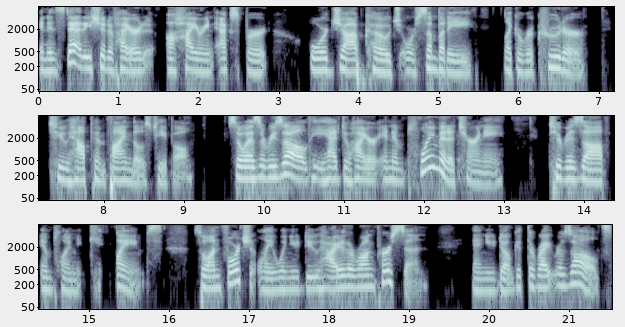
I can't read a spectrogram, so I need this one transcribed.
And instead, he should have hired a hiring expert or job coach or somebody like a recruiter to help him find those people. So as a result, he had to hire an employment attorney to resolve employment claims. So unfortunately, when you do hire the wrong person and you don't get the right results,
